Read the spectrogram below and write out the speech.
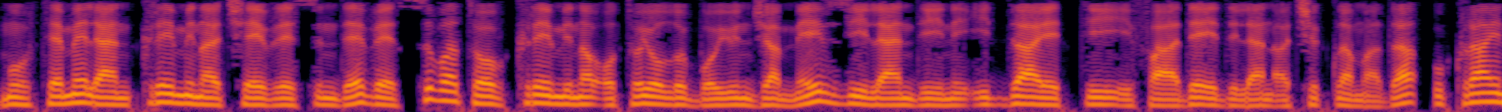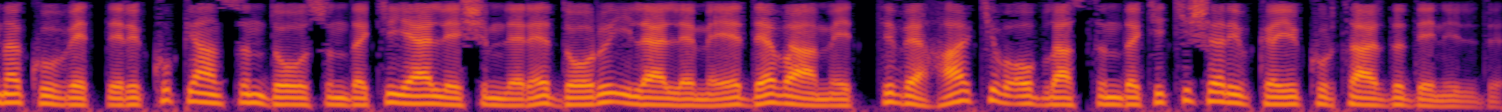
muhtemelen Kremina çevresinde ve Svatov-Kremina otoyolu boyunca mevzilendiğini iddia ettiği ifade edilen açıklamada, Ukrayna kuvvetleri Kupyans'ın doğusundaki yerleşimlere doğru ilerlemeye devam etti ve Harkiv oblastındaki Kişarivka'yı kurtardı denildi.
